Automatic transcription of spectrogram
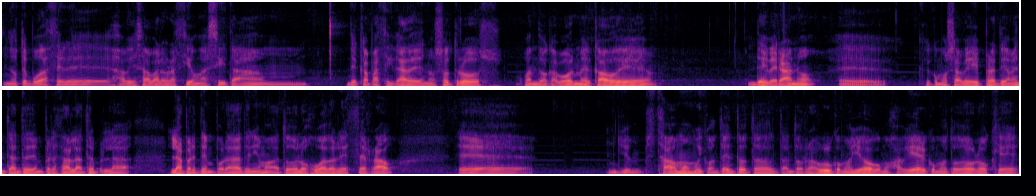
no te puedo hacer, eh, Javi, esa valoración así tan de capacidades. Nosotros, cuando acabó el mercado de, de verano, eh, que como sabéis, prácticamente antes de empezar la, la, la pretemporada teníamos a todos los jugadores cerrados. Eh, estábamos muy contentos, tanto Raúl como yo, como Javier, como todos los que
